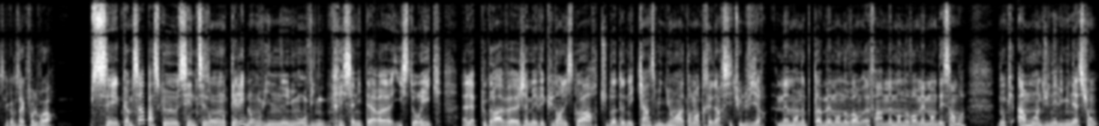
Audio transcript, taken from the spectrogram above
C'est comme ça qu'il faut le voir. C'est comme ça parce que c'est une saison terrible. On vit une, crise sanitaire euh, historique, euh, la plus grave euh, jamais vécue dans l'histoire. Tu dois donner 15 millions à ton entraîneur si tu le vires, même en octobre, même en novembre, enfin même en novembre, même en décembre. Donc à moins d'une élimination,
